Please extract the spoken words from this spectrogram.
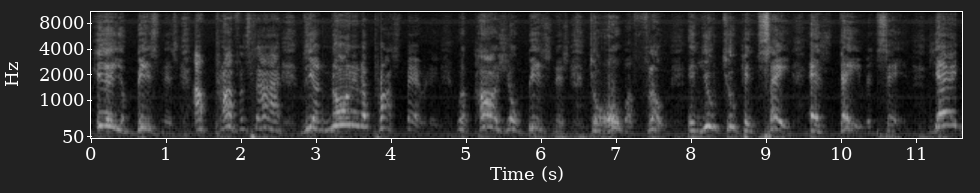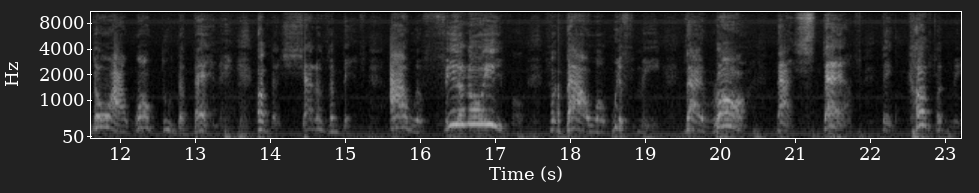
Heal your business. I prophesy the anointing of prosperity will cause your business to overflow. And you too can say, as David said, Yea, though I walk through the valley of the shadows of death, I will fear no evil, for thou art with me. Thy rod, thy staff, they comfort me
